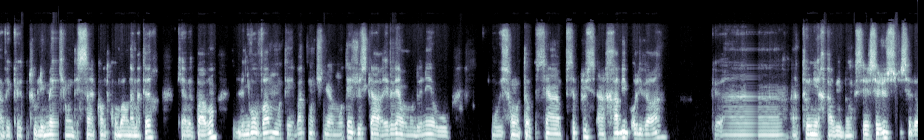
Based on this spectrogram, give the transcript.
avec euh, tous les mecs qui ont des 50 combats en amateur, qui n'avaient pas avant, le niveau va monter, va continuer à monter jusqu'à arriver à un moment donné où, où ils seront au top. C'est plus un Khabib Oliveira qu'un un Tony Khabib. Donc c'est juste, c'est le,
